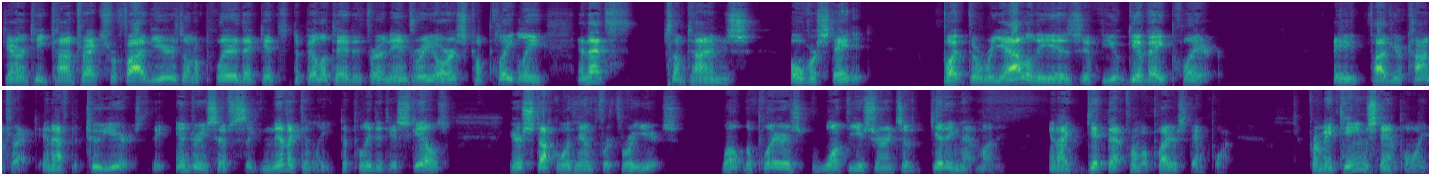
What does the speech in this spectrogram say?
guaranteed contracts for five years on a player that gets debilitated for an injury or is completely, and that's sometimes overstated. But the reality is, if you give a player a five year contract and after two years, the injuries have significantly depleted his skills, you're stuck with him for three years. Well, the players want the assurance of getting that money. And I get that from a player standpoint. From a team standpoint,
